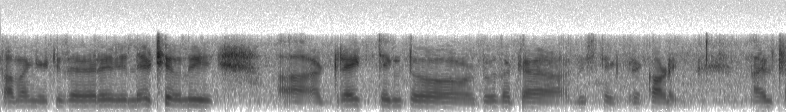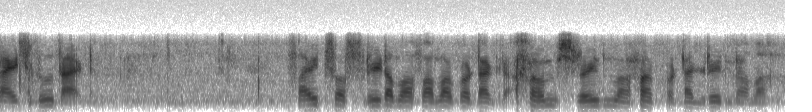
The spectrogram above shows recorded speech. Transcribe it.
coming it is a very relatively uh, great thing to do the uh, this thing recording. I'll try to do that. Fight for freedom of Amakota Om Shri Amakota Green Namaha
